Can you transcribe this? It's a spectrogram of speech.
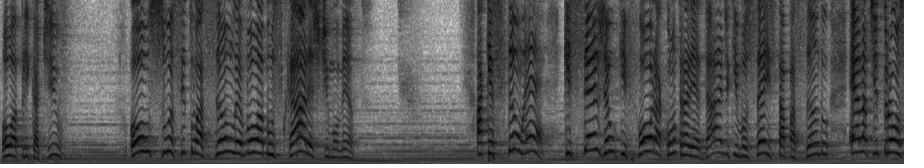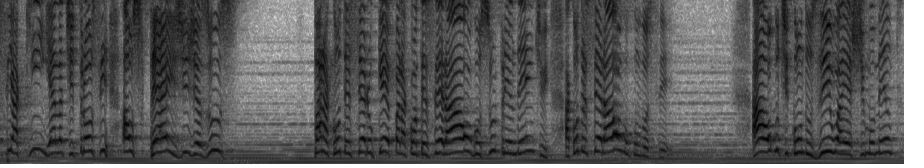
ou aplicativo, ou sua situação levou a buscar este momento. A questão é que, seja o que for a contrariedade que você está passando, ela te trouxe aqui, ela te trouxe aos pés de Jesus. Para acontecer o quê? Para acontecer algo surpreendente, acontecer algo com você. Algo te conduziu a este momento.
